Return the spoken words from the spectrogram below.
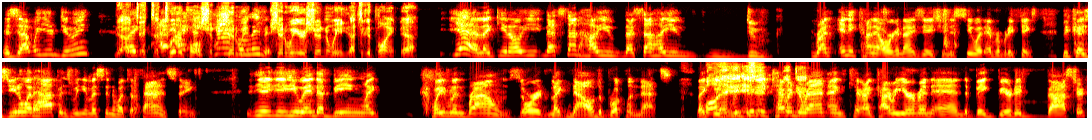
Is that what you're doing? Like, it's a Twitter I, poll. I, I should, should we? It. Should we or shouldn't we? That's a good point. Yeah. Yeah, like you know, that's not how you. That's not how you do run any kind of organization to see what everybody thinks. Because you know what happens when you listen to what the fans think. You you, you end up being like Cleveland Browns or like now the Brooklyn Nets. Like well, we, we Kevin okay. Durant and, and uh, Kyrie Irving and the big bearded bastard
